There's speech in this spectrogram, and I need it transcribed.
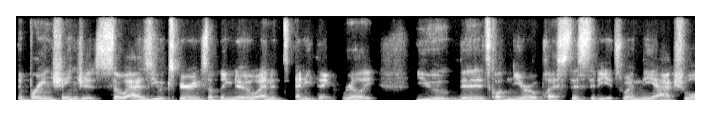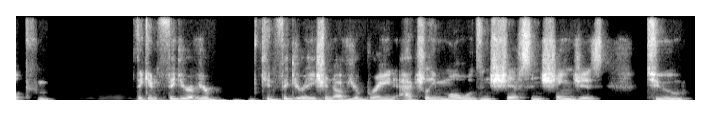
the brain changes. So as you experience something new, and it's anything really, you the, it's called neuroplasticity. It's when the actual com- the configure of your configuration of your brain actually molds and shifts and changes to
